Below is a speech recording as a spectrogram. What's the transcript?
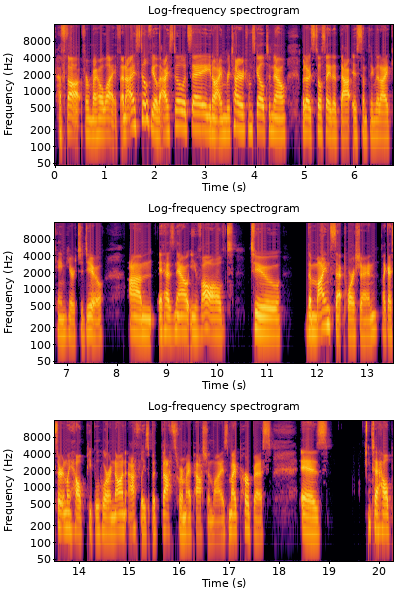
have thought for my whole life. And I still feel that. I still would say, you know, I'm retired from skeleton now, but I would still say that that is something that I came here to do. Um, it has now evolved to the mindset portion. Like I certainly help people who are non athletes, but that's where my passion lies. My purpose is to help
